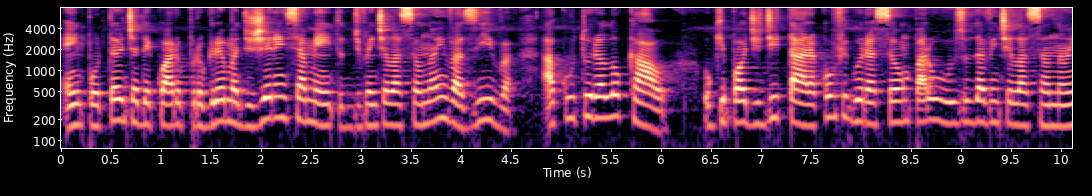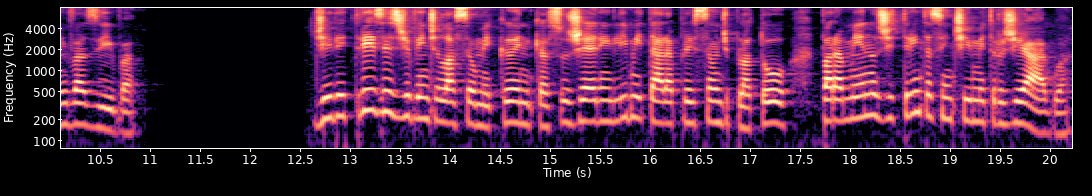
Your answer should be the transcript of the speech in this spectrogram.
É importante adequar o programa de gerenciamento de ventilação não invasiva à cultura local o que pode ditar a configuração para o uso da ventilação não invasiva. Diretrizes de ventilação mecânica sugerem limitar a pressão de platô para menos de 30 centímetros de água.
